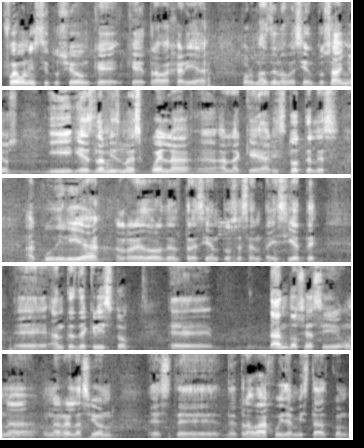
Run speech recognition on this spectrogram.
fue una institución que, que trabajaría por más de 900 años y es la misma escuela eh, a la que Aristóteles acudiría alrededor del 367 eh, antes de Cristo, eh, dándose así una, una relación este, de trabajo y de amistad con,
